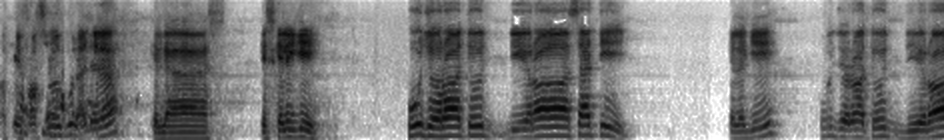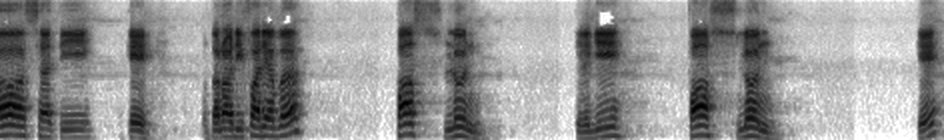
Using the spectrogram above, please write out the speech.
Okey, faslun pun adalah kelas. Okey, sekali lagi. Hujratu dirasati. Sekali lagi. Hujratu dirasati. Okey. Mutaradifah dia apa? Faslun. Sekali lagi. Faslun. Okey.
